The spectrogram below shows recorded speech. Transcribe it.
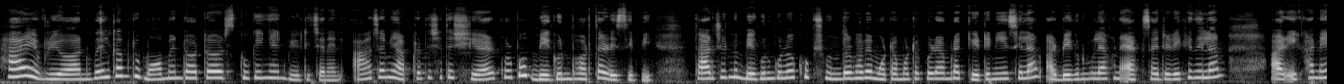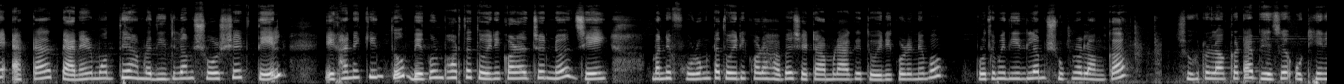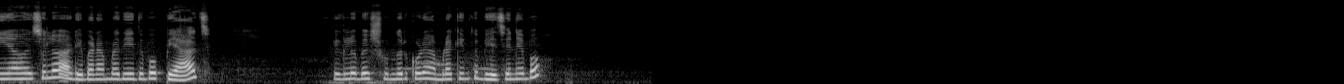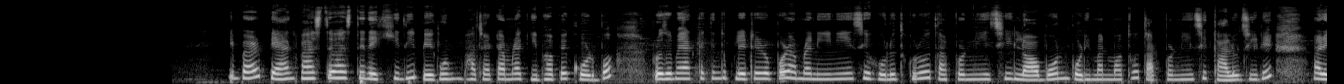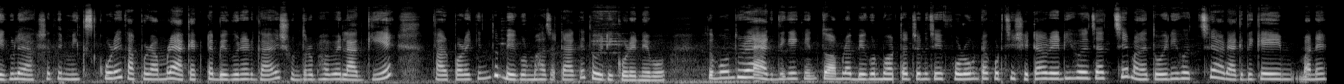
Hi everyone welcome to mom and daughters cooking and beauty channel আজ আমি আপনাদের সাথে শেয়ার করব বেগুন ভর্তার রেসিপি তার জন্য বেগুনগুলো খুব সুন্দরভাবে মোটা মোটা করে আমরা কেটে নিয়েছিলাম আর বেগুনগুলো এখন এক সাইডে রেখে দিলাম। আর এখানে একটা প্যানের মধ্যে আমরা দিয়ে দিলাম সর্ষের তেল। এখানে কিন্তু বেগুন ভর্তা তৈরি করার জন্য যেই মানে ফোড়নটা তৈরি করা হবে সেটা আমরা আগে তৈরি করে নেব। প্রথমে দিয়ে দিলাম শুকনো লঙ্কা। শুকনো লঙ্কাটা ভেজে উঠিয়ে নেওয়া হয়েছিল আর এবার আমরা দিয়ে দেবো পেঁয়াজ। এগুলো বেশ সুন্দর করে আমরা কিন্তু ভেজে নেব। এবার পেঁয়াজ ভাজতে ভাজতে দেখিয়ে দিই বেগুন ভাজাটা আমরা কীভাবে করব। প্রথমে একটা কিন্তু প্লেটের ওপর আমরা নিয়ে নিয়েছি হলুদ গুঁড়ো, তারপর নিয়েছি লবণ পরিমাণ মতো, তারপর নিয়েছি কালো জিরে আর এগুলো একসাথে মিক্স করে তারপর আমরা এক একটা বেগুনের গায়ে সুন্দরভাবে লাগিয়ে তারপরে কিন্তু বেগুন ভাজাটা আগে তৈরি করে নেব। তো বন্ধুরা, একদিকে কিন্তু আমরা বেগুন ভর্তার জন্য যে ফোড়নটা করছি সেটাও রেডি হয়ে যাচ্ছে মানে তৈরি হচ্ছে, আর একদিকে এই মানে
